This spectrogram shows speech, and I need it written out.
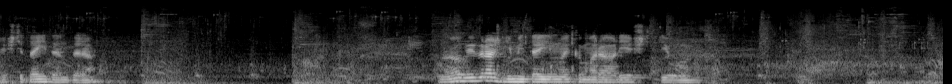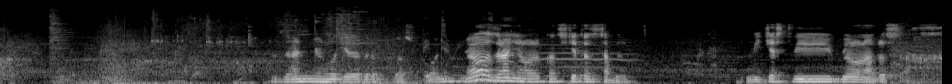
Ještě tady ten teda. No jo, vyvraždí mi tady moje kamarády ještě ty vole. Zranilo tě to trochu aspoň. Jo, zranilo, dokonce tě to zabil. Vítězství bylo na dosah.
